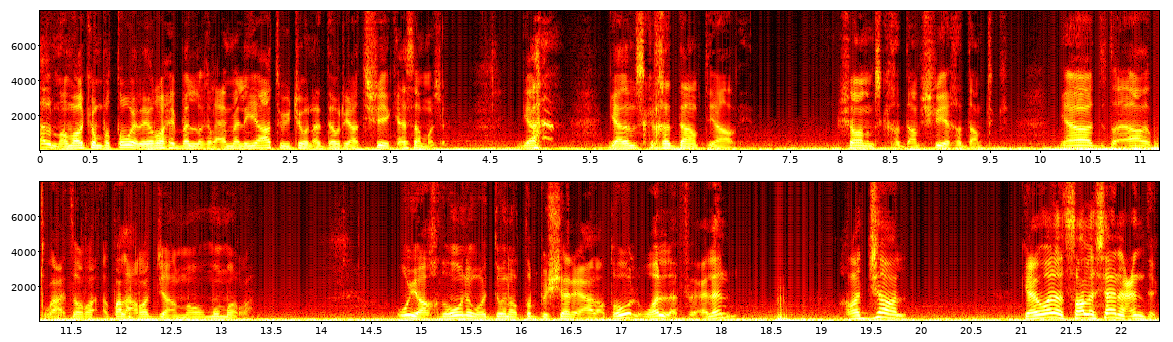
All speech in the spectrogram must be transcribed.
المهم مالكم بالطويل يروح يبلغ العمليات ويجون الدوريات. إيش فيك عسى قال قال امسك خدامتي هذه. شلون امسك خدام إيش فيها خدامتك؟ يا هذا طلعت طلع رجال مو مو مرة. وياخذونه ويودونه الطب الشرعي على طول ولا فعلا؟ رجال. قال ولد صار له سنة عندك.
